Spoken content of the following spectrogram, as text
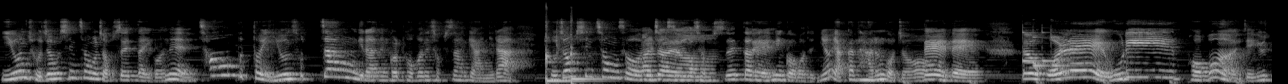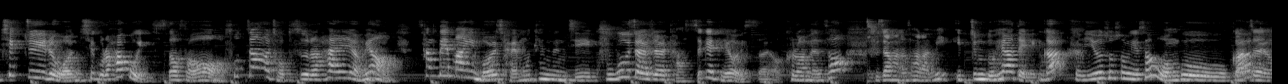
이혼 조정 신청을 접수했다 이거는 처음부터 이혼 소장이라는 걸 법원에 접수한 게 아니라 조정 신청서를. 접수- 접수했다는 네. 의미인 거거든요. 약간 다른 음. 거죠. 네, 네. 그 원래 우리 법은 이제 유칙주의를 원칙으로 하고 있어서 소장을 접수를 하려면 상대방이 뭘 잘못했는지 구구절절 다 쓰게 되어 있어요. 그러면서 주장하는 사람이 입증도 해야 되니까 그러니까 이혼 소송에서 원고가 맞아요.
